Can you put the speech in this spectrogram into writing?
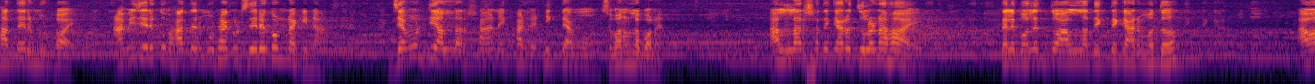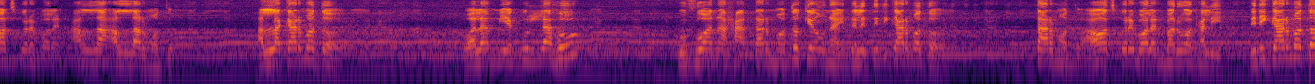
হাতের মুঠোয়। আমি যেরকম হাতের মুঠা করছি, এরকম নাকি? না। যেমনটি আল্লাহর শানে খাটে, ঠিক তেমন। সুবহানাল্লাহ বলেন। আল্লাহর সাথে কারও তুলনা হয়? তাহলে বলেন তো, আল্লাহ দেখতে কার মতো? আওয়াজ করে বলেন, আল্লাহ আল্লাহর মতো। আল্লাহ কার মতো? ওয়ালাম ইয়াকুল্লাহু কুফুয়ান আহাদ। তার মতো কেউ নাই। তাহলে তিনি কার মতো? তার মতো। আওয়াজ করে বলেন বারুয়া খালি তিনি কার মতো?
